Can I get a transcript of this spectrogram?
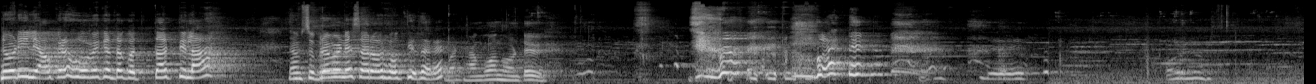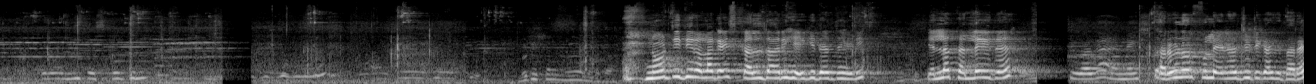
ನೋಡಿ ಇಲ್ಲಿ ಯಾವ ಕಡೆ ಹೋಗ್ಬೇಕಂತ ಗೊತ್ತಾಗ್ತಿಲ್ಲ. ನಮ್ಮ ಸುಬ್ರಹ್ಮಣ್ಯ ಸರ್ ಅವ್ರು ಹೋಗ್ತಿದ್ದಾರೆ. ಬಟ್ ಹಂಗೊಂದು ಹೊಂಟೇವಿ ನೋಡ್ತಿದ್ದೀರಲ್ಲ ಗೈಸ್ ಕಲ್ ದಾರಿ ಹೇಗಿದೆ ಅಂತ ಹೇಳಿ. ಎಲ್ಲ ಕಲ್ಲೇ ಇದೆ. ಇವಾಗ ನೆಕ್ಸ್ಟ್ ಅರುಣ್ ಅವ್ರು ಫುಲ್ ಎನರ್ಜೆಟಿಕ್ ಆಗಿದ್ದಾರೆ.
